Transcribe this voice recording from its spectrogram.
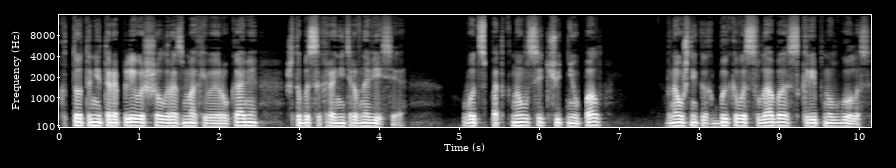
Кто-то неторопливо шел, размахивая руками, чтобы сохранить равновесие. Вот споткнулся, чуть не упал. В наушниках Быкова слабо скрипнул голос.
